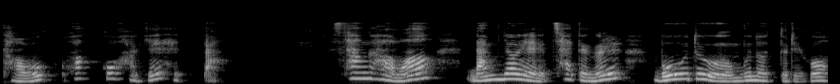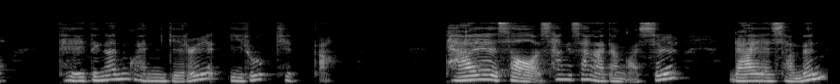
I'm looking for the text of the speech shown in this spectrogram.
더욱 확고하게 했다. 상하와 남녀의 차등을 모두 무너뜨리고 대등한 관계를 이룩했다. 다에서 상상하던 것을 라에서는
